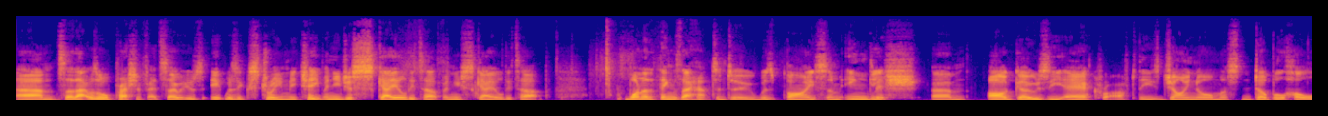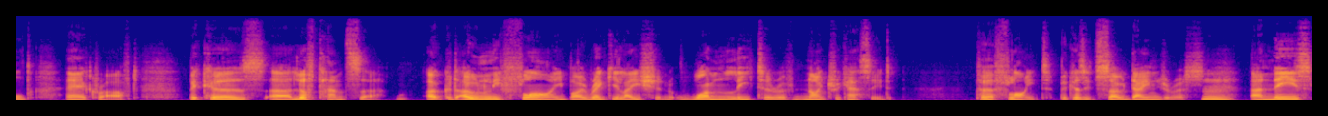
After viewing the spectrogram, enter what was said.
Um, so that was all pressure fed. So it was it was extremely cheap, and you just scaled it up and you scaled it up. One of the things they had to do was buy some English um, Argosy aircraft, these ginormous double-hulled aircraft, because uh, Lufthansa uh, could only fly by regulation one liter of nitric acid per flight because it's so dangerous. Hmm. And these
